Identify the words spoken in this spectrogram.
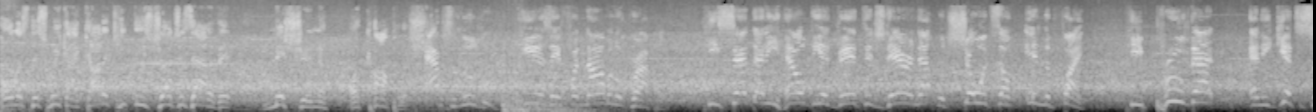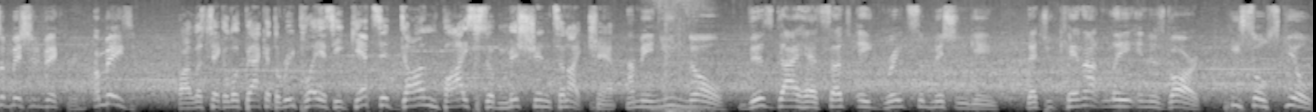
told us this week, I got to keep these judges out of it. Mission accomplished. Absolutely. He is a phenomenal grappler. He said that he held the advantage there and that would show itself in the fight. He proved that, and he gets a submission victory. Amazing. All right, let's take a look back at the replay as he gets it done by submission tonight, champ. I mean, you know, this guy has such a great submission game that you cannot lay in his guard. He's so skilled,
